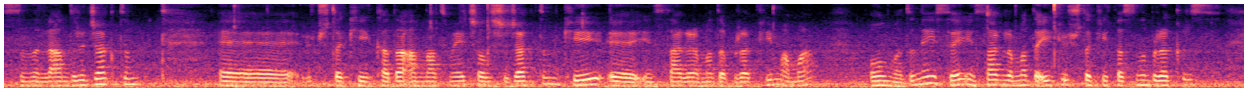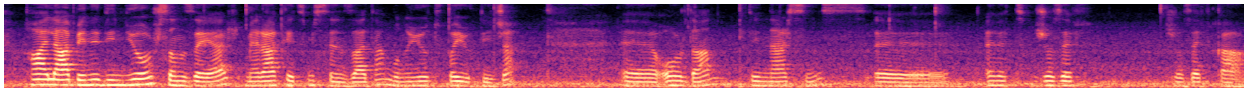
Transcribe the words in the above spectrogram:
sınırlandıracaktım. 3 dakikada anlatmaya çalışacaktım ki e, Instagram'a da bırakayım ama olmadı. Neyse Instagram'a da ilk 3 dakikasını bırakırız. Hala beni dinliyorsanız eğer merak etmişseniz zaten bunu YouTube'a yükleyeceğim. Ee, oradan dinlersiniz. Ee, evet Joseph Joseph K.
